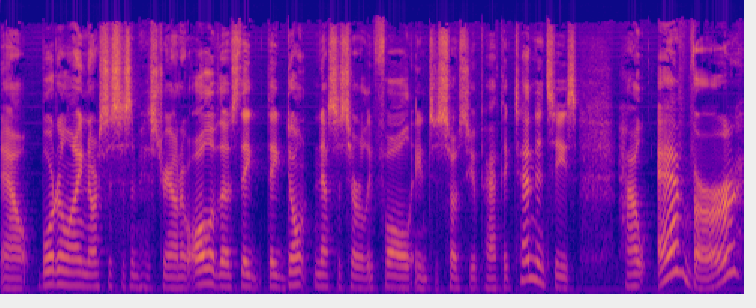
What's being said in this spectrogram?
Now, borderline narcissism, histrionic, all of those, they, they don't necessarily fall into sociopathic tendencies. However,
